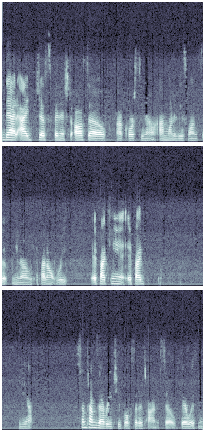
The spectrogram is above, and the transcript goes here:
that I just finished also, of course, you know, I'm one of these ones that, you know, if I don't read, if I can't, if I, yeah, sometimes I read two books at a time, so bear with me.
